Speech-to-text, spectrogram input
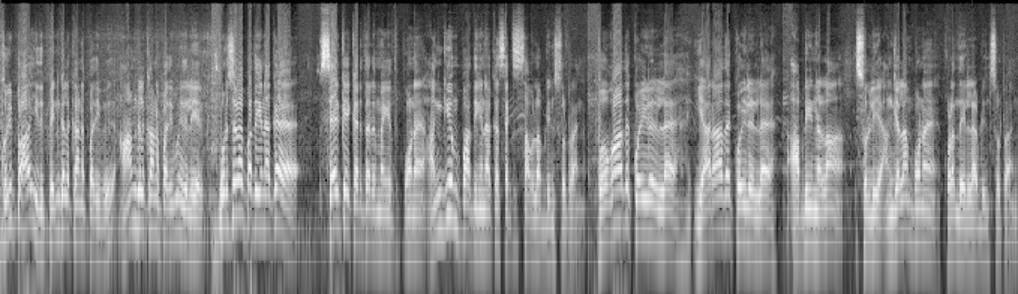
குறிப்பாக இது பெண்களுக்கான பதிவு ஆண்களுக்கான பதிவும் இதிலே இருக்குது ஒரு சிலர் பார்த்தீங்கன்னாக்க செயற்கை கருத்தரு மையத்துக்கு போனேன் அங்கேயும் பார்த்தீங்கன்னாக்கா சக்ஸஸ் ஆகல அப்படின்னு சொல்கிறாங்க போகாத கோயில் இல்லை யாராத கோயில் இல்லை அப்படின்னு எல்லாம் சொல்லி அங்கெல்லாம் போன குழந்தை இல்லை அப்படின்னு சொல்கிறாங்க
